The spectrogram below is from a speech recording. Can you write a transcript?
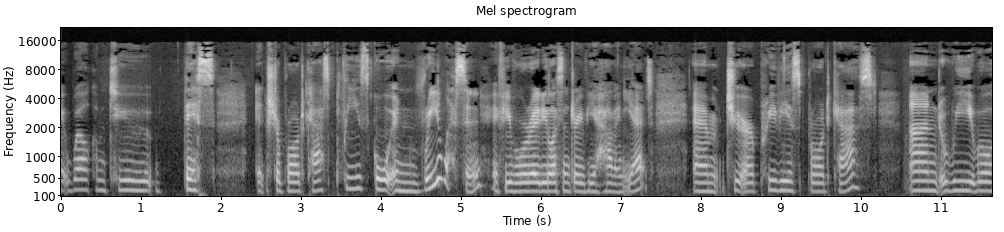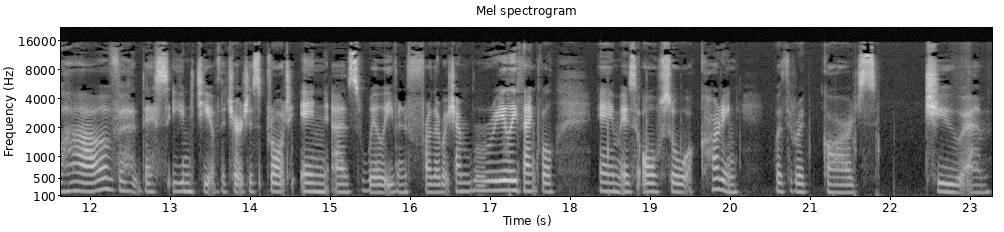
right, welcome to this extra broadcast. Please go and re listen if you've already listened or if you haven't yet um, to our previous broadcast. And we will have this unity of the churches brought in as well, even further, which I'm really thankful um, is also occurring with regards to um,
